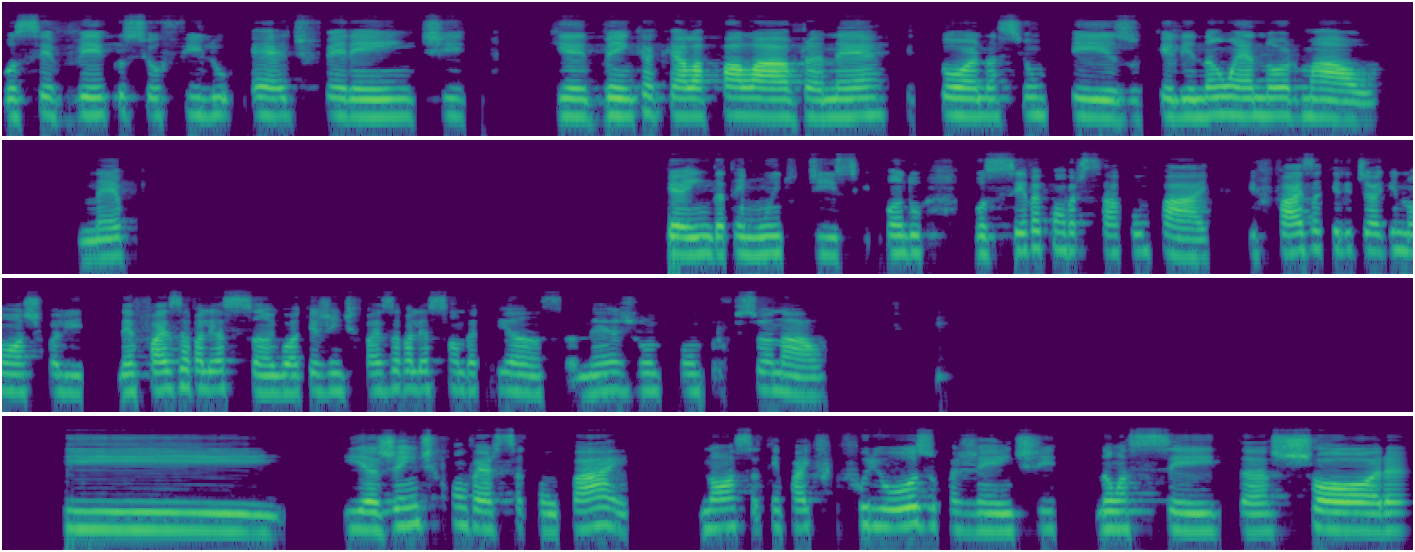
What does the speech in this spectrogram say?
você vê que o seu filho é diferente, que vem com aquela palavra, né, que torna-se um peso, que ele não é normal, né? Que ainda tem muito disso, que quando você vai conversar com o pai e faz aquele diagnóstico ali, né, faz avaliação, igual que a gente faz a avaliação da criança, né, junto com o profissional, e, e a gente conversa com o pai, nossa, tem pai que fica furioso com a gente, não aceita, chora,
